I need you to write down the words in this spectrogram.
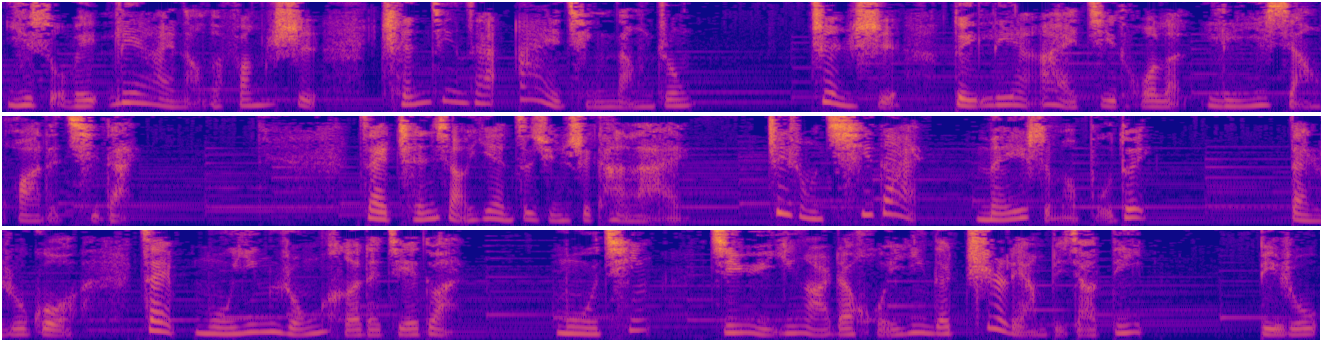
以所谓恋爱脑的方式沉浸在爱情当中，正是对恋爱寄托了理想化的期待。在陈小燕咨询师看来，这种期待没什么不对，但如果在母婴融合的阶段，母亲给予婴儿的回应的质量比较低，比如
